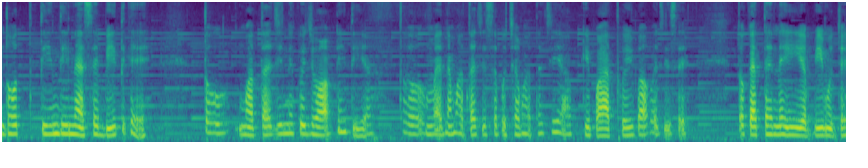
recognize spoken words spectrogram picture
दो तीन दिन ऐसे बीत गए। तो माता जी ने कोई जवाब नहीं दिया। तो मैंने माता जी से पूछा, माता जी, आपकी बात हुई बाबा जी से? तो कहते हैं, नहीं, अभी मुझे,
